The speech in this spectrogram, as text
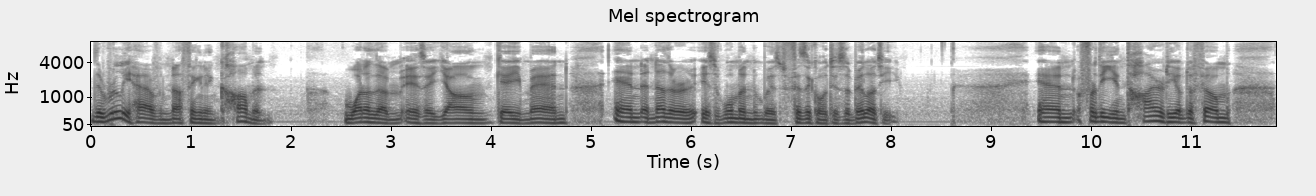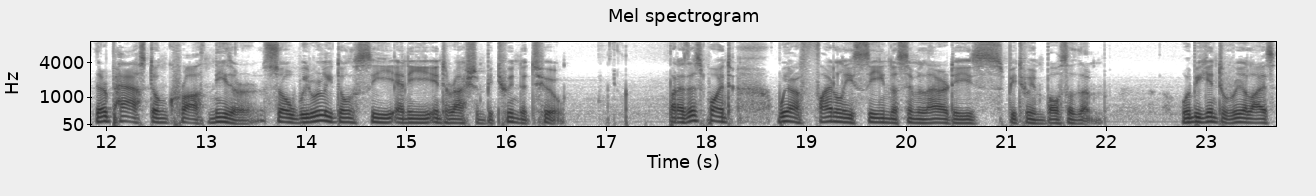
they really have nothing in common. One of them is a young gay man, and another is a woman with physical disability. And for the entirety of the film, their paths don't cross neither, so we really don't see any interaction between the two. But at this point, we are finally seeing the similarities between both of them. We begin to realize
